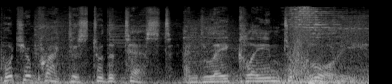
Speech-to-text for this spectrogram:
Put your practice to the test and lay claim to glory.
